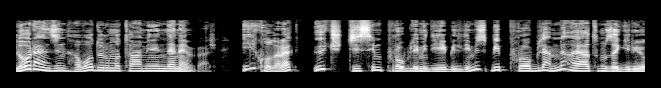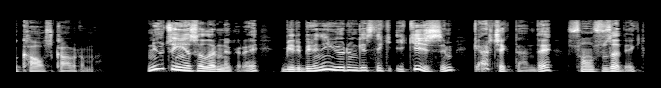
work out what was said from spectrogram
Lorenz'in hava durumu tahmininden evvel ilk olarak 3 cisim problemi diyebildiğimiz bir problemle hayatımıza giriyor kaos kavramı. Newton yasalarına göre birbirinin yörüngesindeki iki cisim gerçekten de sonsuza dek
